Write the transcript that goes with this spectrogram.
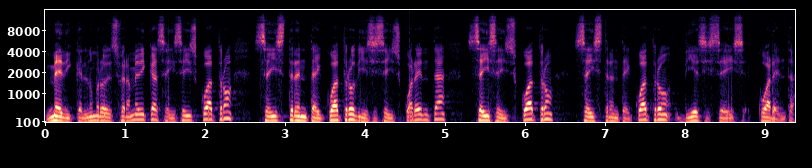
Médica. El número de Esfera Médica 664-634-1640, 664-634-1640.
